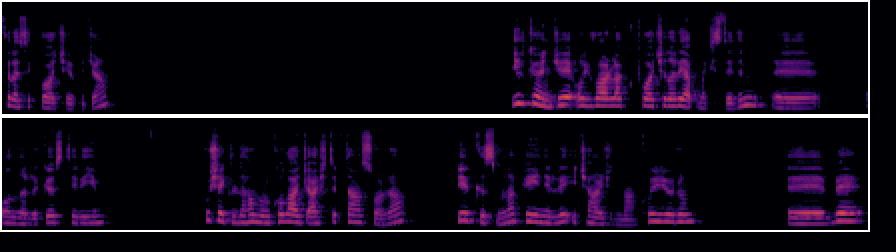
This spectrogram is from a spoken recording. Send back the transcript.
klasik poğaça yapacağım. İlk önce o yuvarlak poğaçaları yapmak istedim. E, onları göstereyim. Bu şekilde hamuru kolayca açtıktan sonra bir kısmına peynirli iç harcından koyuyorum. Ee, ve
